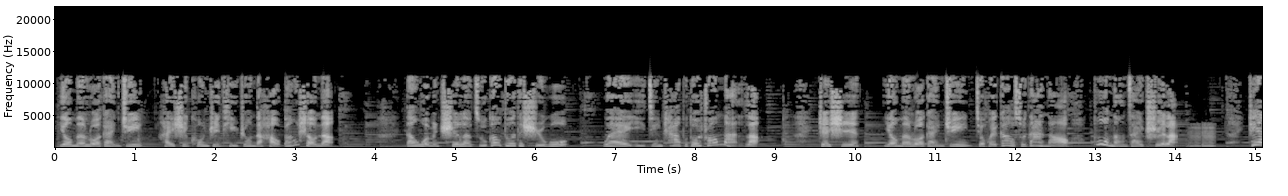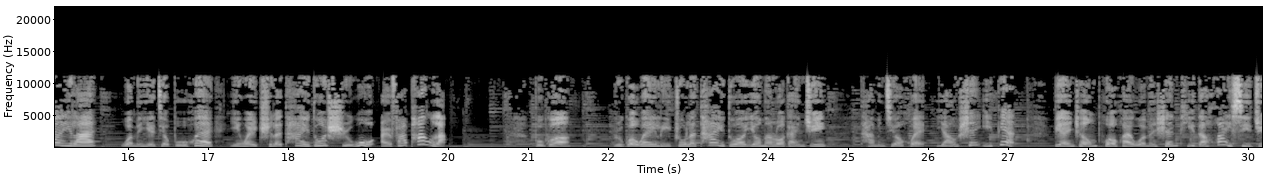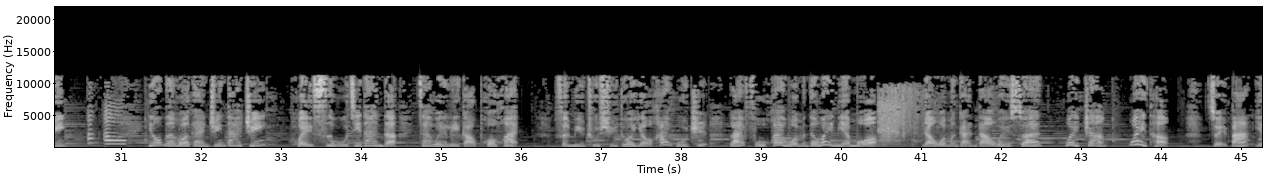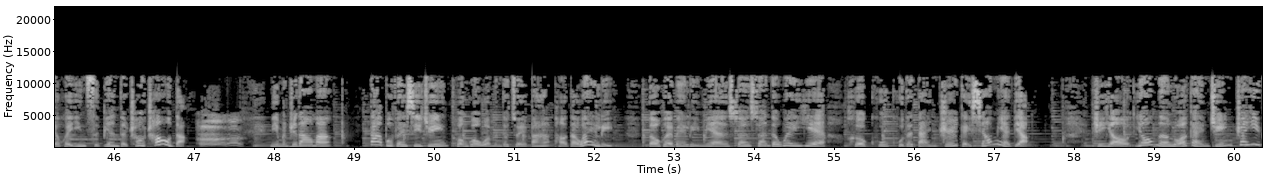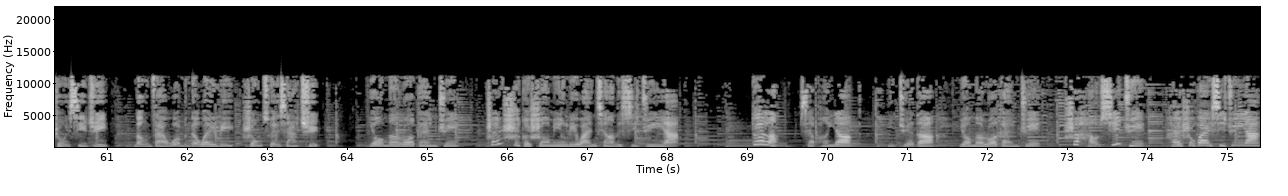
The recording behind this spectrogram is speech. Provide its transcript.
幽门螺杆菌还是控制体重的好帮手呢。当我们吃了足够多的食物，胃已经差不多装满了。这时，幽门螺杆菌就会告诉大脑不能再吃了。这样一来，我们也就不会因为吃了太多食物而发胖了。不过，如果胃里住了太多幽门螺杆菌，它们就会摇身一变，变成破坏我们身体的坏细菌。幽门螺杆菌大军会肆无忌惮的在胃里搞破坏。分泌出许多有害物质来腐坏我们的胃黏膜，让我们感到胃酸、胃胀、胃疼，嘴巴也会因此变得臭臭的。你们知道吗？大部分细菌通过我们的嘴巴跑到胃里，都会被里面酸酸的胃液和苦苦的胆汁给消灭掉。只有幽门螺杆菌这一种细菌能在我们的胃里生存下去。幽门螺杆菌。真是个生命力顽强的细菌呀！对了，小朋友，你觉得幽门螺杆菌是好细菌还是坏细菌呀？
